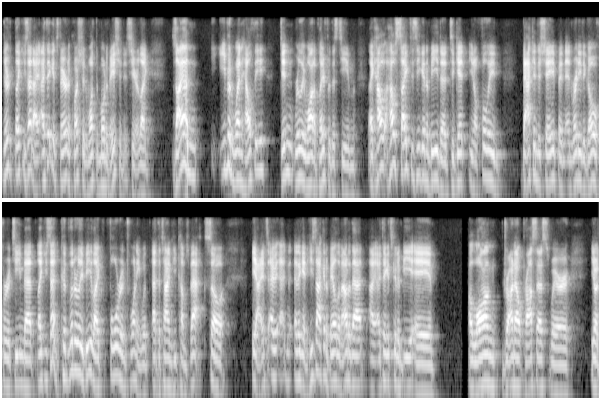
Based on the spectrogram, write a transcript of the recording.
They're like you said. I, I think it's fair to question what the motivation is here. Like Zion, even when healthy, didn't really want to play for this team. Like how how psyched is he going to be to to get you know fully back into shape and, and ready to go for a team that, like you said, could literally be like four and twenty with at the time he comes back. So yeah, it's I, and again he's not going to bail them out of that. I, I think it's going to be a a long drawn out process where you know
